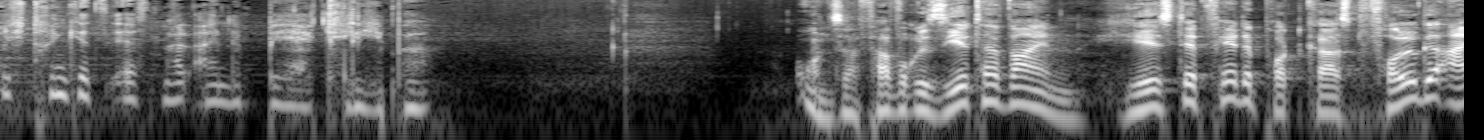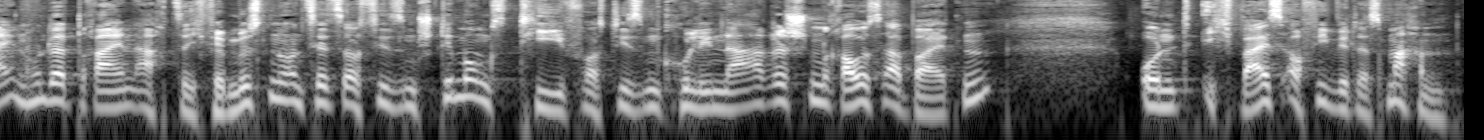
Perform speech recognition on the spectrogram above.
Ich trinke jetzt erstmal eine Bergliebe. Unser favorisierter Wein. Hier ist der Pferdepodcast, Folge 183. Wir müssen uns jetzt aus diesem Stimmungstief, aus diesem kulinarischen rausarbeiten. Und ich weiß auch, wie wir das machen.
